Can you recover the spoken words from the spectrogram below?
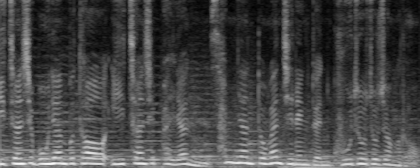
(2015년부터 2018년) (3년) 동안 진행된 구조조정으로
